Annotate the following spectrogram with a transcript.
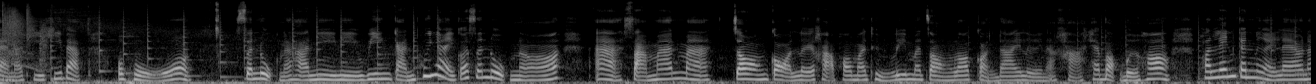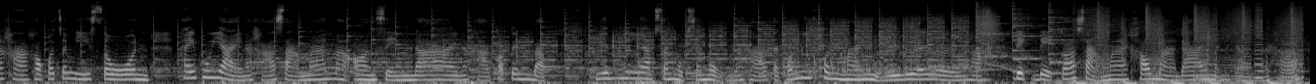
8 นาทีที่แบบโอ้โห สนุกนะคะ นี่นี่วิ่งกันผู้ใหญ่ก็สนุกเนาะอะสามารถมาจองก่อนเลยค่ะ พอมาถึงรีบมาจองรอบก่อนได้เลยนะคะ แค่บอกเบอร์ห้อง พอเล่นกันเหนื่อยแล้วนะคะ เขาก็จะมีโซนให้ผู้ใหญ่นะคะ สามารถมาออนเซ็นได้นะคะ ก็เป็นแบบเงียบๆสงบสงบๆนะคะ แต่ก็มีคนมาอยู่เรื่อยๆเลยนะคะ เด็กๆก็สามารถเข้ามาได้เหมือนกันนะคะ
